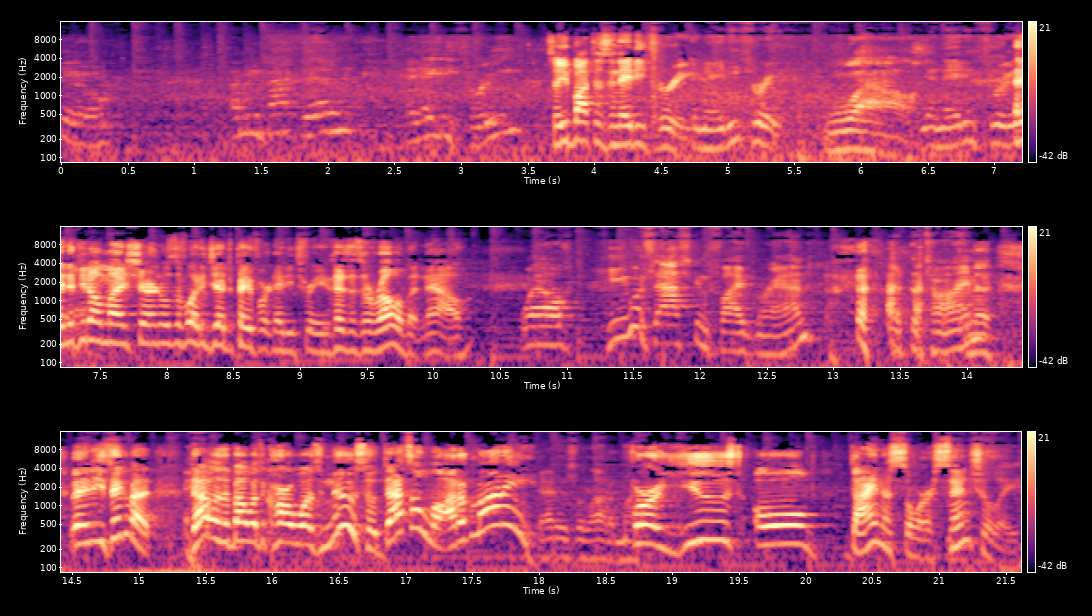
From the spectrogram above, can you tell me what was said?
knew. I mean, back then, in 83, So you bought this in '83. in 83, Wow. in 83. And if you don't mind sharing, what did you have to pay for it in '83? Because it's irrelevant now. Well, he was asking five grand at the time. Uh, and you think about it, that was about what the car was new. So that's a lot of money that is a lot of money. for a used old dinosaur, essentially.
